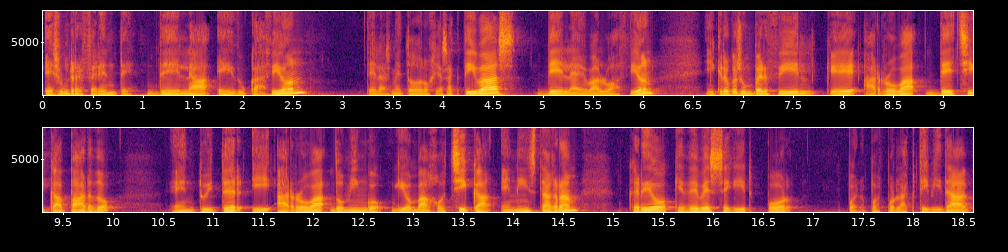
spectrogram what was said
es un referente de la educación, de las metodologías activas, de la evaluación y creo que es un perfil que arroba de chicapardo en Twitter y arroba domingo-chica en Instagram creo que debes seguir por, bueno, pues por la actividad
